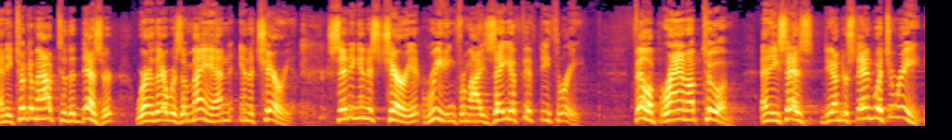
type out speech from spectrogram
and he took him out to the desert where there was a man in a chariot, sitting in his chariot reading from Isaiah 53. Philip ran up to him and he says, Do you understand what you read?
